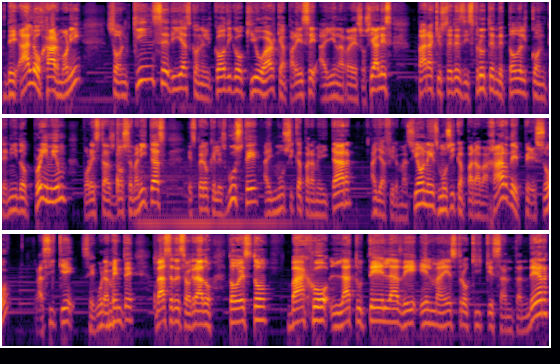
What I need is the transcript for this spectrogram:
de Halo Harmony. Son 15 días con el código QR que aparece ahí en las redes sociales para que ustedes disfruten de todo el contenido premium por estas dos semanitas. Espero que les guste. Hay música para meditar, hay afirmaciones, música para bajar de peso. Así que seguramente va a ser de su agrado. Todo esto bajo la tutela del el maestro Quique Santander.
